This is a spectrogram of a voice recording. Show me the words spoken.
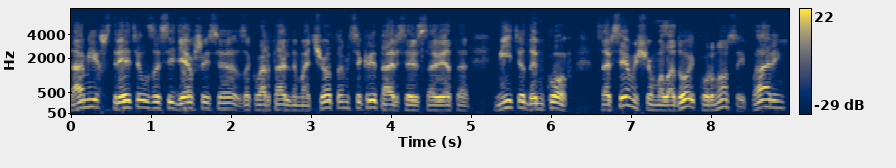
Там их встретил засидевшийся за квартальным отчетом секретарь сельсовета Митя Дымков, совсем еще молодой, курносый парень,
